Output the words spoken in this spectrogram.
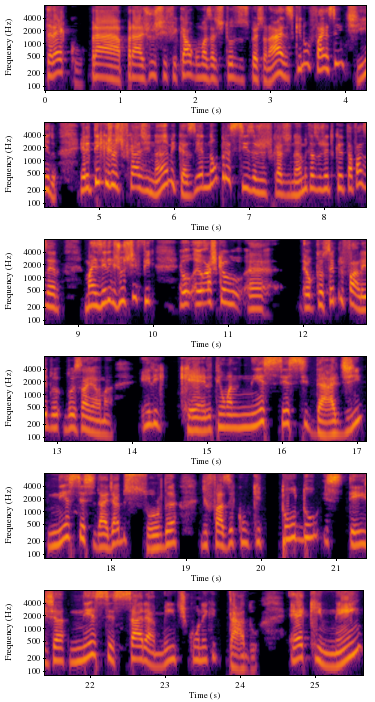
treco para justificar algumas atitudes dos personagens que não faz sentido. Ele tem que justificar as dinâmicas e ele não precisa justificar as dinâmicas do jeito que ele tá fazendo. Mas ele justifica. Eu, eu acho que eu, é, é o que eu sempre falei do, do Isayama. Ele quer, ele tem uma necessidade, necessidade absurda de fazer com que tudo esteja necessariamente conectado. É que nem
